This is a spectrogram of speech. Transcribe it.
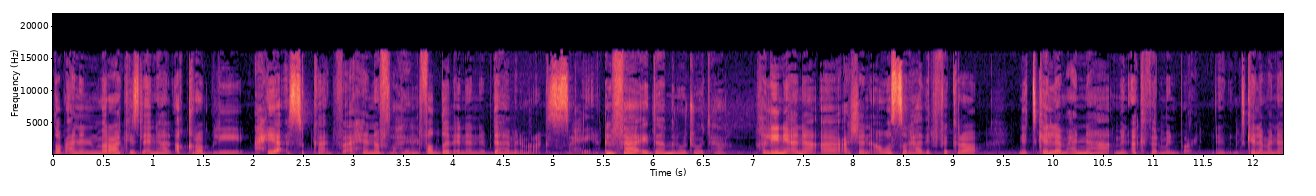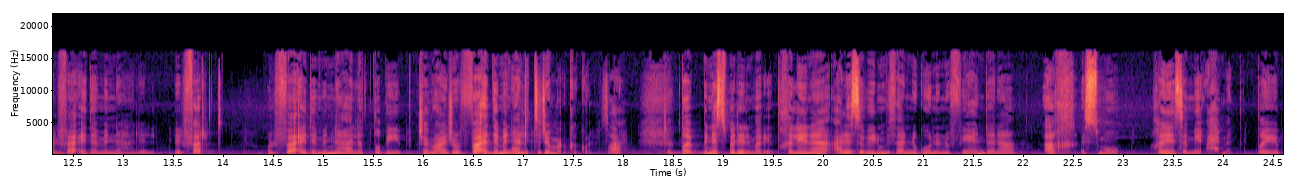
طبعا المراكز لأنها الأقرب لأحياء السكان، فإحنا صحيح. نفضل إن نبدأها من المراكز الصحية. الفائدة من وجودها؟ خليني أنا آه، عشان أوصل هذه الفكرة نتكلم عنها من أكثر من بعد، نتكلم عنها الفائدة منها للفرد والفائدة منها للطبيب. جميل. والفائدة منها للتجمع ككل صح؟ جميل. طيب بالنسبة للمريض خلينا على سبيل المثال نقول إنه في عندنا أخ اسمه خلينا نسميه أحمد طيب؟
